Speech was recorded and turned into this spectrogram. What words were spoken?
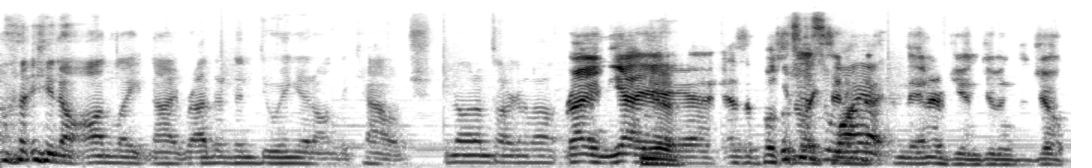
you know, on late night rather than doing it on the couch. You know what I'm talking about? Right. Yeah. Yeah. Yeah. Yeah. As opposed Which to like is sitting in I- the, in the interview and doing the joke.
